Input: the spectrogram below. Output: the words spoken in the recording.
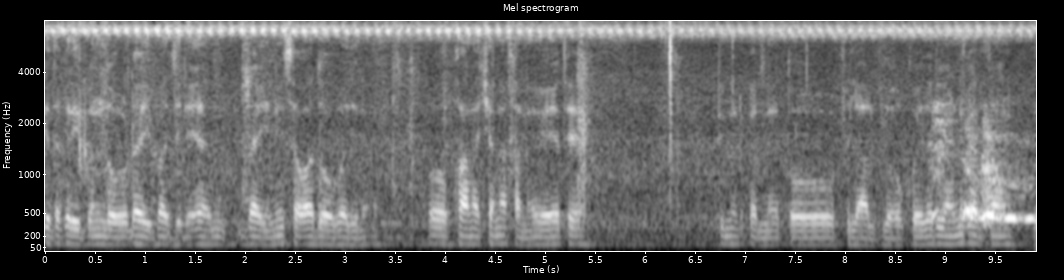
कि। तकरीबन दो ढाई बज रहे हैं, ढाई नहीं, सवा दो बज रहे हैं। तो खाना शाना खाने गए थे। डिनर करने तो फ़िलहाल ब्लॉग को इधर एंड करता हूँ।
